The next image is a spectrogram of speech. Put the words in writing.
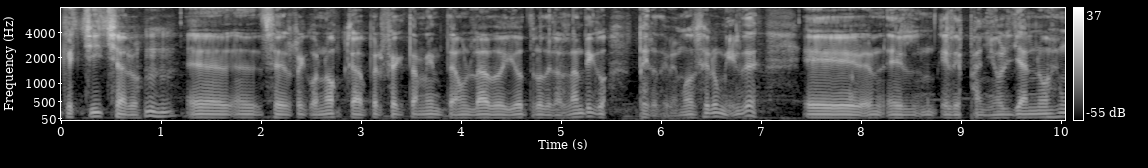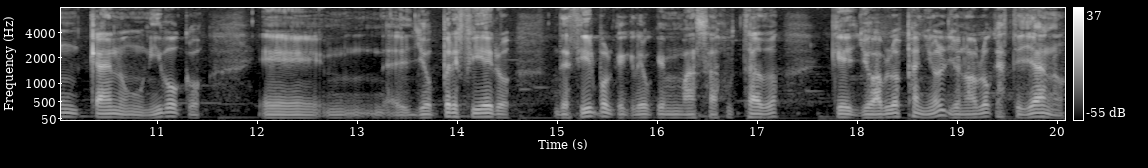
que Chícharo eh, eh, se reconozca perfectamente a un lado y otro del Atlántico, pero debemos ser humildes. Eh, el, español ya no es un canon unívoco. yo prefiero decir, porque creo que es más ajustado, que yo hablo español, yo no hablo castellano.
